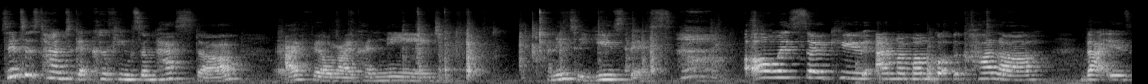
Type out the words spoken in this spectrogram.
since it's time to get cooking some pasta, I feel like I need, I need to use this. Oh, it's so cute and my mum got the colour that is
